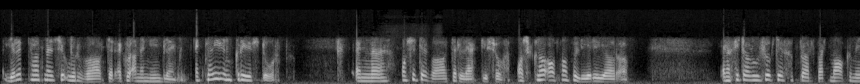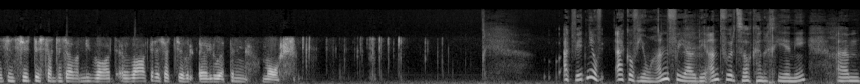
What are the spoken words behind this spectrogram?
Julle praat net so oor water. Ek wil anoniem bly. Ek bly in Kreeusdorp. En uh, ons het 'n waterlek hierso. Ons kla al van verlede jaar af. En ek het al hoeveel keer gepraat wat maak mense in so 'n toestand as daar nie water, water is wat so uh, loop en mors. Ek weet nie of ek of Johan vir jou die antwoord sal kan gee nie. Ehm um,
